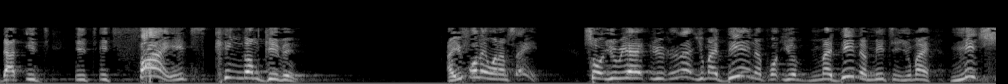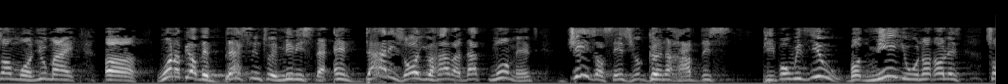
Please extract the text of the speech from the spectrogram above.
that it, it, it fights kingdom giving. Are you following what I'm saying? So you, you, you might be in a you might be in a meeting, you might meet someone, you might uh, want to be of a blessing to a minister, and that is all you have at that moment. Jesus says you're gonna have these people with you, but me you will not always. So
